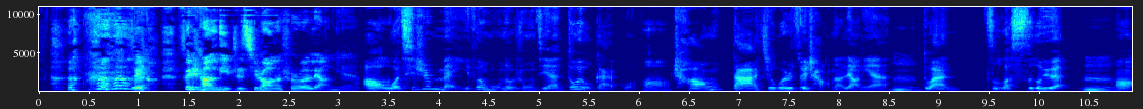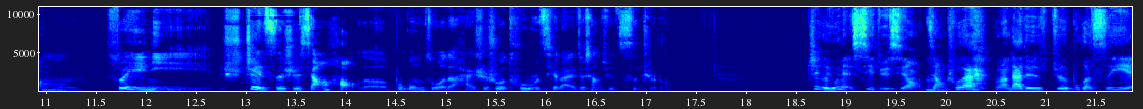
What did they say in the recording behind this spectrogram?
非常非常理直气壮的说了两年啊，我其实每一份工作中间都有 gap，啊，长达这会是最长的两年，嗯短则四个月嗯啊。嗯，所以你这次是想好了不工作的，还是说突如其来就想去辞职了？这个有点戏剧性，讲出来可能大家就觉得不可思议。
